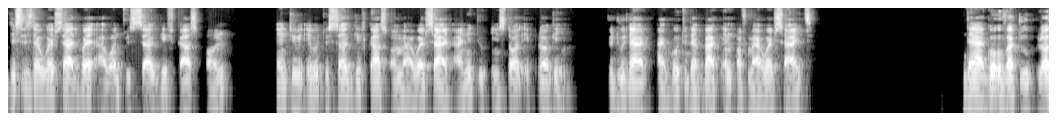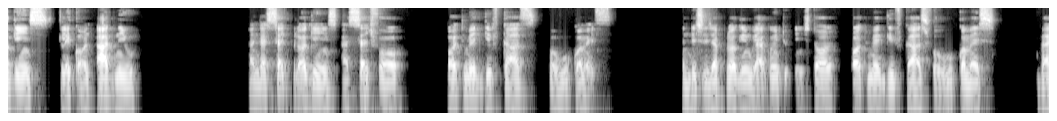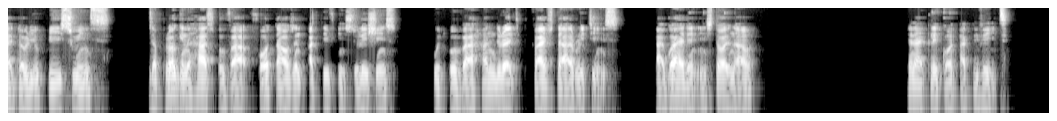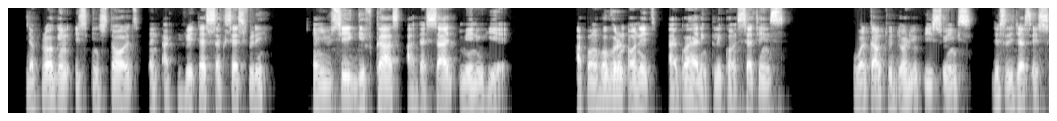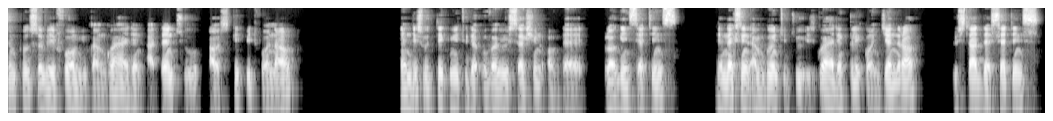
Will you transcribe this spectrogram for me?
This is the website where I want to sell gift cards on. And to be able to sell gift cards on my website, I need to install a plugin. To do that, I go to the back end of my website. Then I go over to plugins, click on add new. The search plugins, I search for ultimate gift cards for WooCommerce. And this is a plugin we are going to install ultimate gift cards for WooCommerce by WP Swings. The plugin has over 4,000 active installations with over 100 5-star ratings. I go ahead and install now. Then I click on activate. The plugin is installed and activated successfully and you see gift cards at the side menu here. Upon hovering on it, I go ahead and click on settings. Welcome to WP Swings. This is just a simple survey form you can go ahead and attend to. I'll skip it for now. And this will take me to the overview section of the login settings. The next thing I'm going to do is go ahead and click on general to start the settings.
